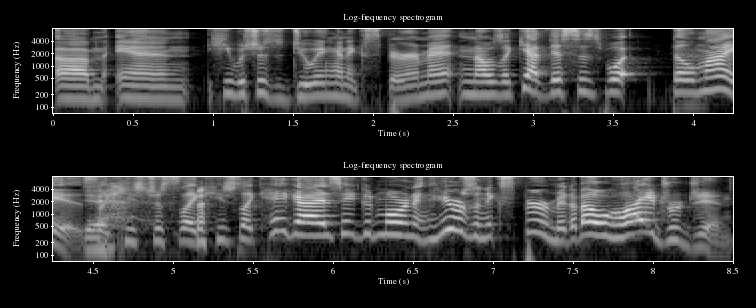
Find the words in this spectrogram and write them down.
um, and he was just doing an experiment, and I was like, yeah, this is what Bill Nye is. Yeah. Like he's just like he's like, hey guys, hey, good morning. Here's an experiment about hydrogen.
